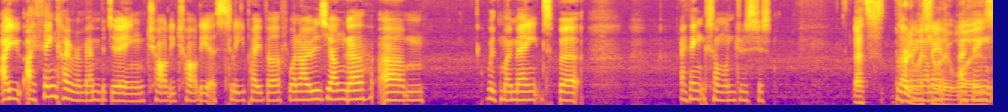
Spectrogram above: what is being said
I I think I remember doing Charlie Charlie a sleepover when I was younger, um, with my mates, but I think someone was just That's pretty much what it. it was. I think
